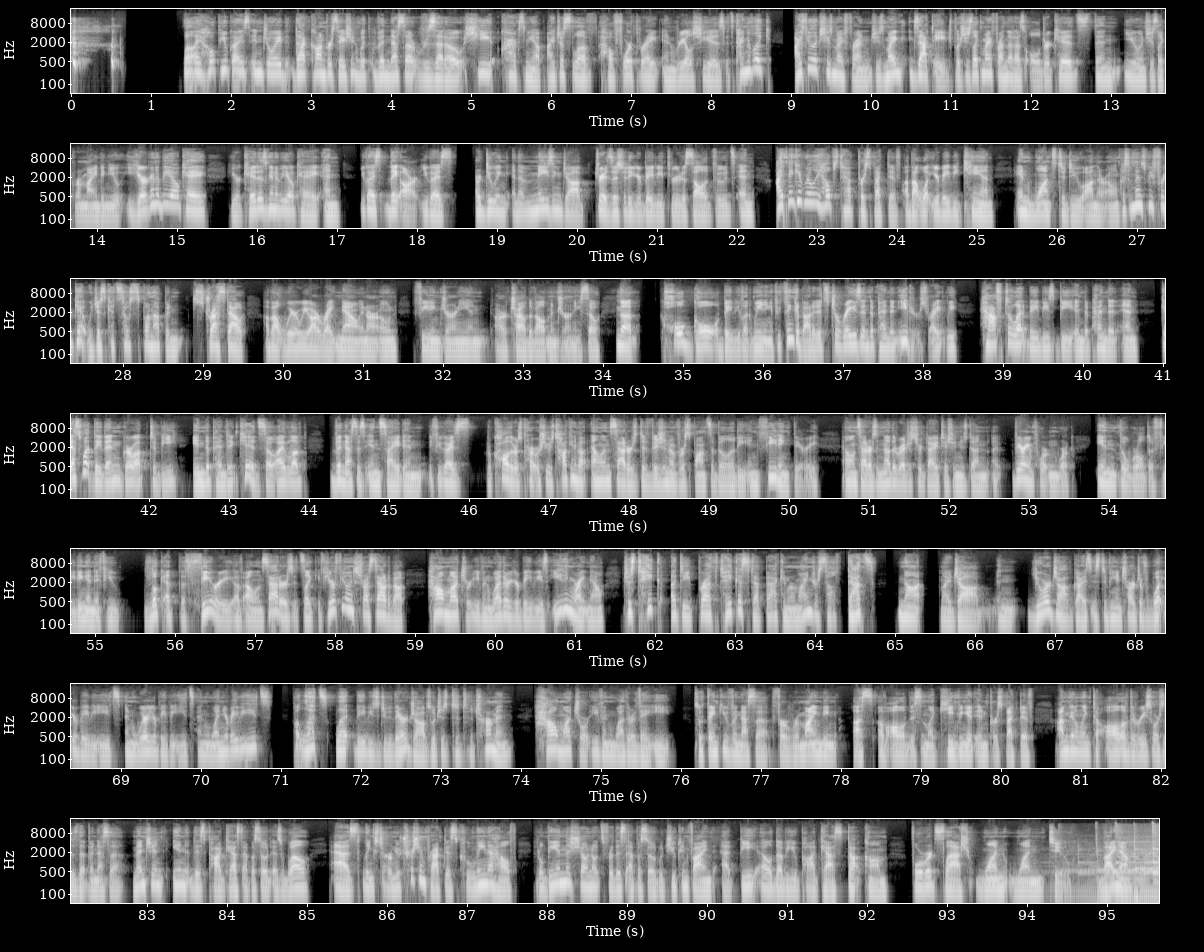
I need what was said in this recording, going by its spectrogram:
Well, I hope you guys enjoyed that conversation with Vanessa Rissetto. She cracks me up. I just love how forthright and real she is. It's kind of like, I feel like she's my friend. She's my exact age, but she's like my friend that has older kids than you. And she's like reminding you, you're going to be okay. Your kid is going to be okay. And you guys, they are. You guys are doing an amazing job transitioning your baby through to solid foods. And I think it really helps to have perspective about what your baby can and wants to do on their own. Because sometimes we forget, we just get so spun up and stressed out about where we are right now in our own feeding journey and our child development journey. So, the whole goal of baby led weaning, if you think about it, it's to raise independent eaters, right? We have to let babies be independent. And guess what? They then grow up to be independent kids. So, I loved Vanessa's insight. And if you guys recall, there was part where she was talking about Ellen Satter's division of responsibility in feeding theory. Ellen Satter is another registered dietitian who's done uh, very important work in the world of feeding. And if you look at the theory of Ellen Satter's, it's like if you're feeling stressed out about how much or even whether your baby is eating right now, just take a deep breath, take a step back and remind yourself that's not my job. And your job, guys, is to be in charge of what your baby eats and where your baby eats and when your baby eats. But let's let babies do their jobs, which is to determine how much or even whether they eat. So thank you, Vanessa, for reminding us of all of this and like keeping it in perspective. I'm going to link to all of the resources that Vanessa mentioned in this podcast episode, as well as links to her nutrition practice, Culina Health, It'll be in the show notes for this episode, which you can find at blwpodcast.com forward slash 112. Bye now.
